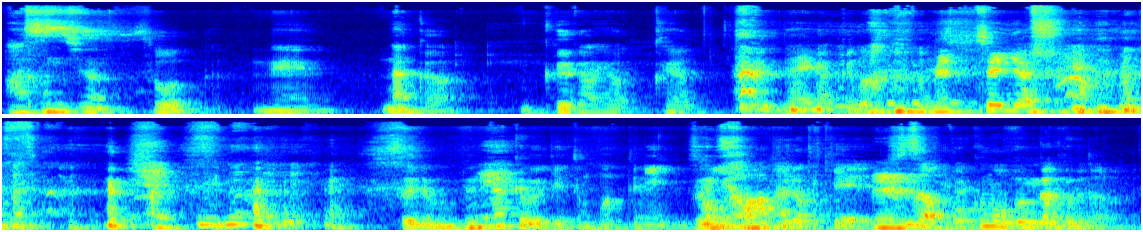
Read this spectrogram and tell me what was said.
あ感じなんだそうだね。なんか、僕がよ通ってる大学の、めっちゃ嫌さそれでも文学部って言っても本当に分野幅分か広くて、って。きて、実は僕も文学部なのね。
